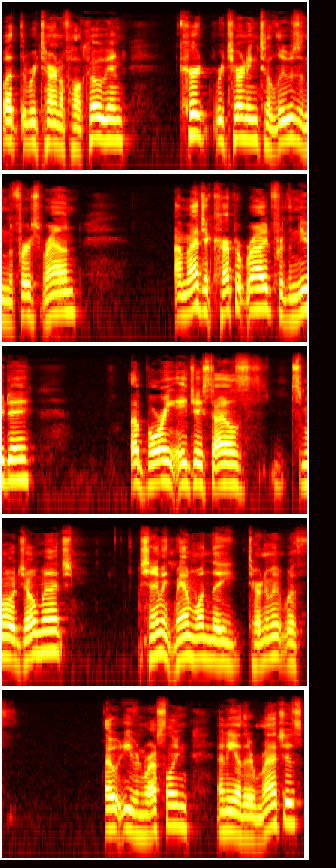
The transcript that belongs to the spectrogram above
but the return of Hulk Hogan, Kurt returning to lose in the first round, a magic carpet ride for the New Day, a boring AJ Styles Samoa Joe match. Shane McMahon won the tournament without even wrestling any other matches.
